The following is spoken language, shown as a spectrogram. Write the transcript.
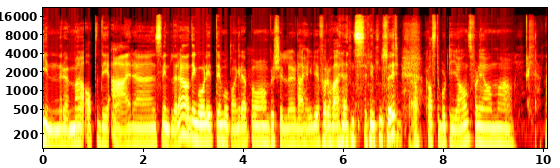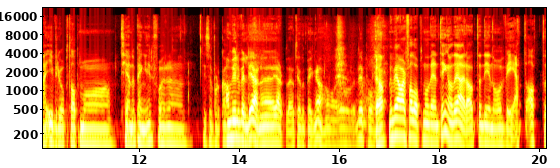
innrømme at de er eh, svindlere, og de går litt i motangrep og beskylder deg, Helge, for å være en svindler. Ja. Kaster bort tida hans fordi han eh, er ivrig opptatt med å tjene penger for disse folka. Han vil veldig gjerne hjelpe deg å tjene penger, da. Han var jo veldig på. ja. Men vi har i hvert fall oppnådd én ting, og det er at de nå vet at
